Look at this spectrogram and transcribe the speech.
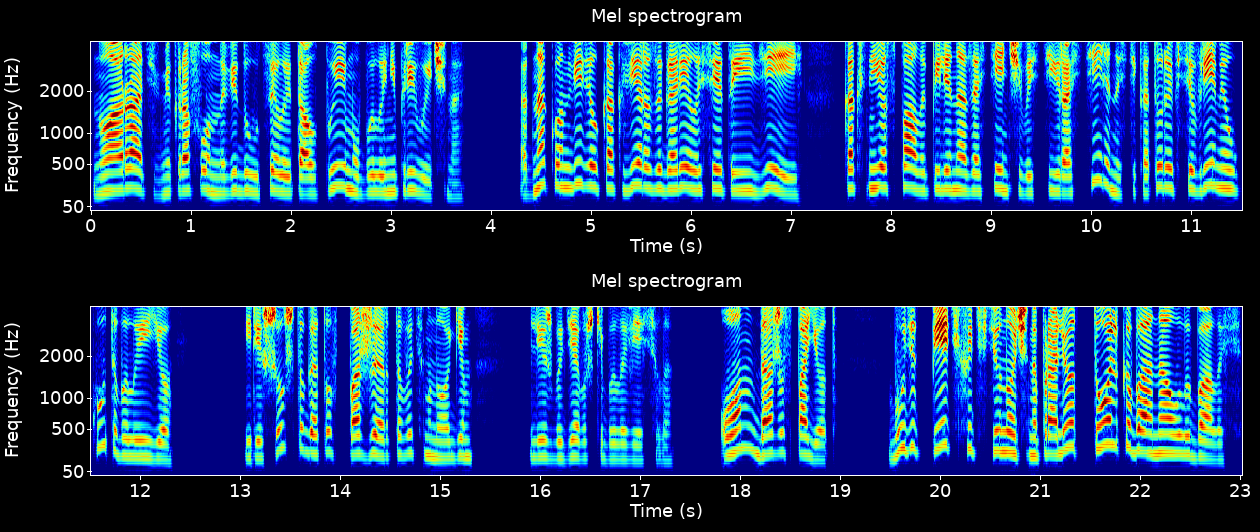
но орать в микрофон на виду у целой толпы ему было непривычно. Однако он видел, как Вера загорелась этой идеей, как с нее спала пелена застенчивости и растерянности, которая все время укутывала ее, и решил, что готов пожертвовать многим лишь бы девушке было весело. Он даже споет. Будет петь хоть всю ночь напролёт, только бы она улыбалась.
